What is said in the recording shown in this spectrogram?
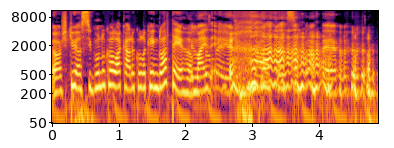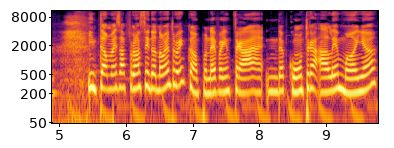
Eu acho que a segundo colocado eu coloquei a Inglaterra, eu mas. Também, eu Inglaterra. então, mas a França ainda não entrou em campo, né? Vai entrar ainda contra a Alemanha.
